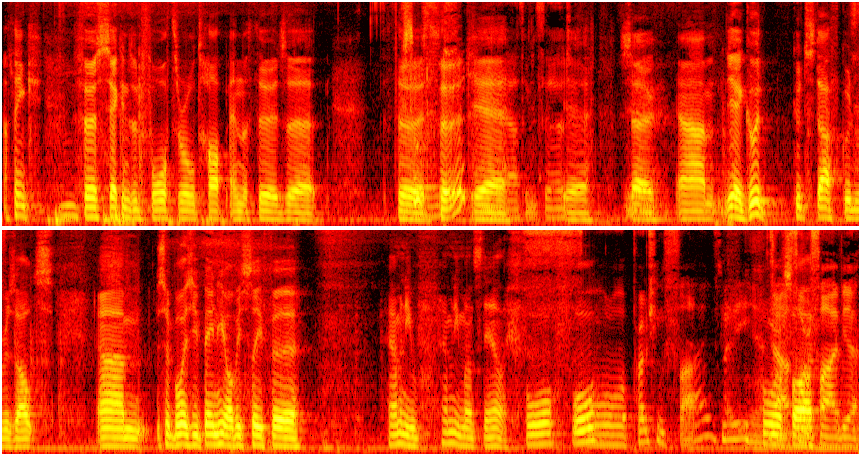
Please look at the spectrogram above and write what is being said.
I think first, seconds, and fourths are all top, and the thirds are third. Still third? Yeah, Yeah. I think third. Yeah. So, um, yeah, good, good stuff, good results. Um, so, boys, you've been here obviously for how many, how many months now? Like four, four. Four, approaching five, maybe. Yeah. Four No, or Four or five. five, yeah.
